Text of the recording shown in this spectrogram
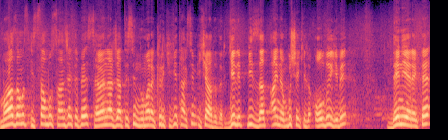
Mağazamız İstanbul Sancaktepe Sevenler Caddesi numara 42 Taksim 2 adıdır. Gelip bizzat aynen bu şekilde olduğu gibi deneyerek de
